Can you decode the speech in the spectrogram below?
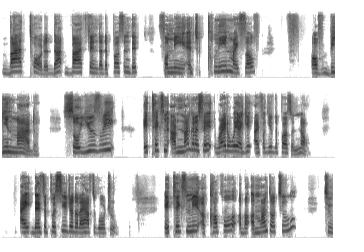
bad thought or that bad thing that the person did for me and to clean myself of being mad. So usually it takes me, I'm not gonna say right away I get I forgive the person. No. I there's a procedure that I have to go through. It takes me a couple, about a month or two to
